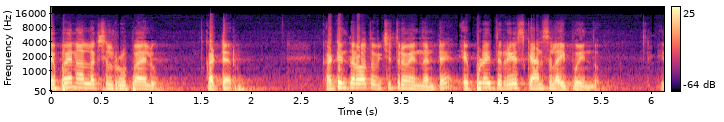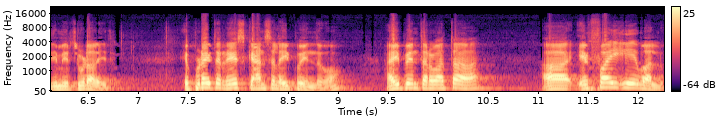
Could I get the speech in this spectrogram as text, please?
డెబ్బై నాలుగు లక్షల రూపాయలు కట్టారు. కట్టిన తర్వాత విచిత్రం ఏంటంటే ఎప్పుడైతే రేస్ క్యాన్సిల్ అయిపోయిందో ఇది మీరు చూడాలి ఇది. ఎప్పుడైతే రేస్ క్యాన్సిల్ అయిపోయిందో అయిపోయిన తర్వాత ఎఫ్ఐఏ వాళ్ళు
